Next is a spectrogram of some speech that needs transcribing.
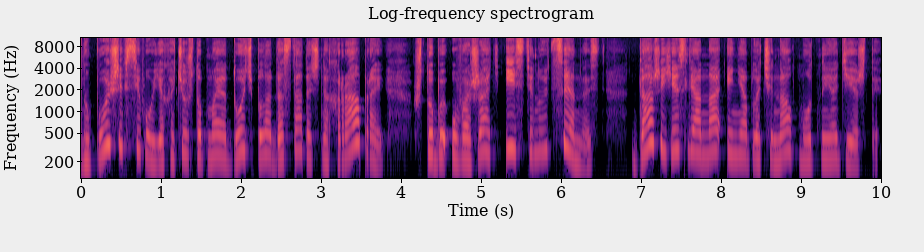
но больше всего я хочу, чтобы моя дочь была достаточно храброй, чтобы уважать истинную ценность, даже если она и не облачена в модные одежды.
